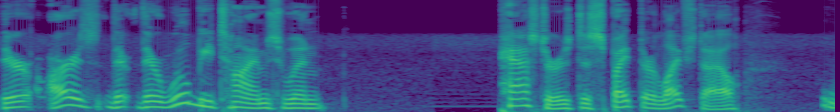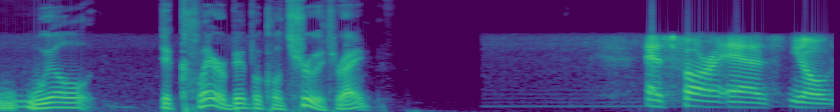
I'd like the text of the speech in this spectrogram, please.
there are there there will be times when pastors despite their lifestyle will declare biblical truth right? As far as you know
